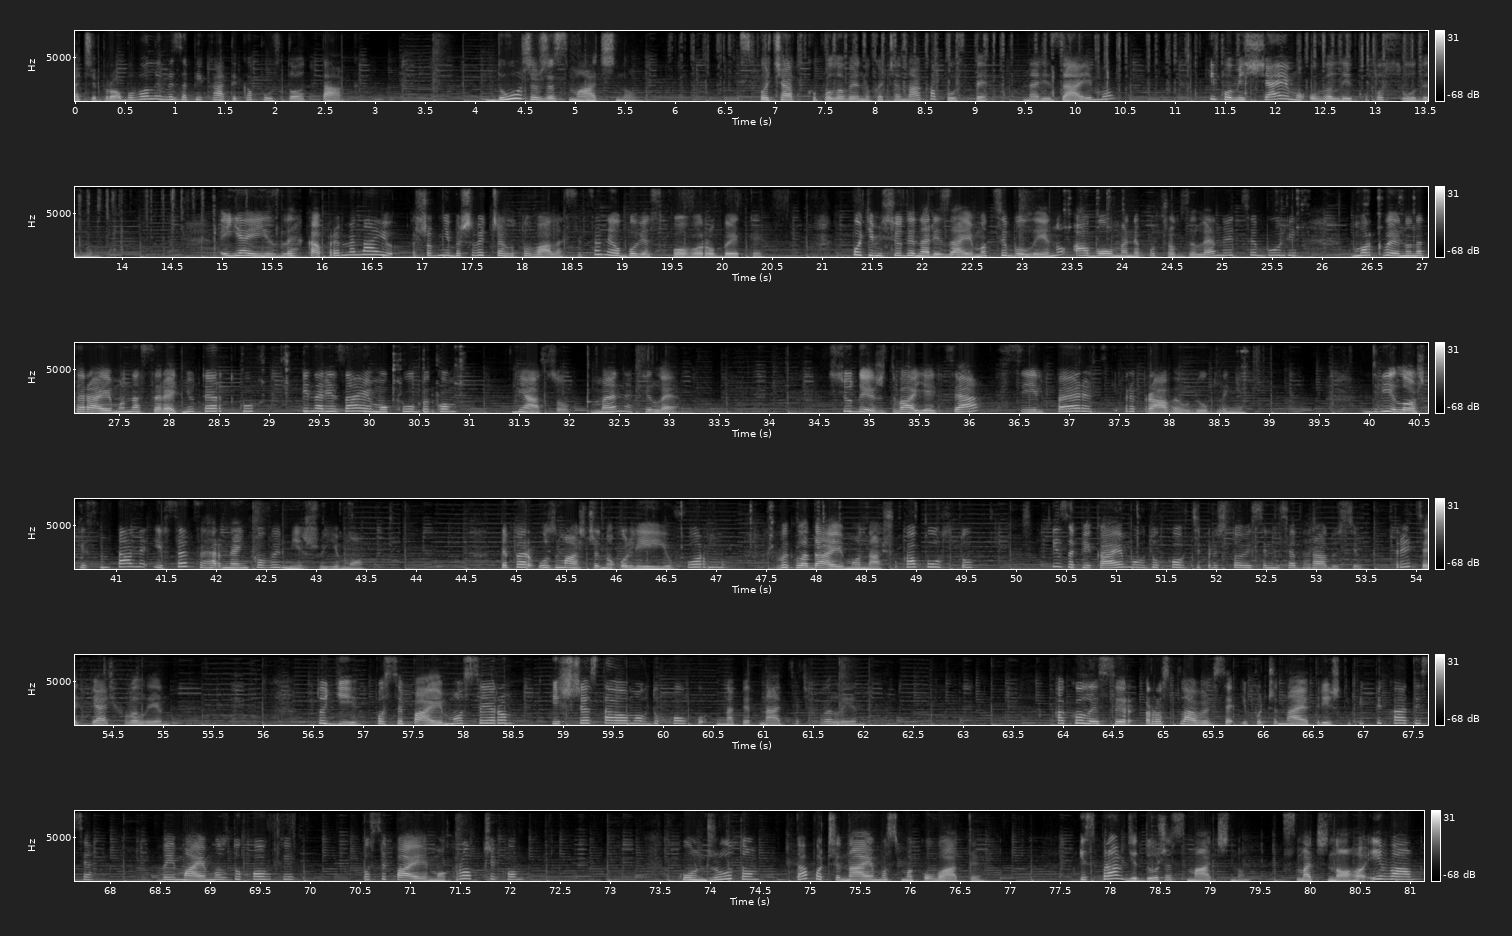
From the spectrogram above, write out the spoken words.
А чи пробували ви запікати капусту отак? Дуже вже смачно. Спочатку половину качана капусти нарізаємо і поміщаємо у велику посудину. Я її злегка приминаю, щоб ніби швидше готувалася. Це не обов'язково робити. Потім сюди нарізаємо цибулину або у мене пучок зеленої цибулі. Морквину натираємо на середню тертку і нарізаємо кубиком м'ясо. У мене філе. Сюди ж два яйця, сіль, перець і приправи улюблені. Дві ложки сметани і все це гарненько вимішуємо. Тепер у змащену олією форму викладаємо нашу капусту і запікаємо в духовці при 180 градусів 35 хвилин. Тоді посипаємо сиром і ще ставимо в духовку на 15 хвилин. А коли сир розплавився і починає трішки підпікатися, виймаємо з духовки, посипаємо кропчиком, кунжутом та починаємо смакувати. І справді дуже смачно. Смачного і вам!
